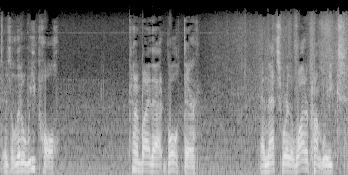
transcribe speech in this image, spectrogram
there's a little weep hole. Kind of by that bolt there. And that's where the water pump leaks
